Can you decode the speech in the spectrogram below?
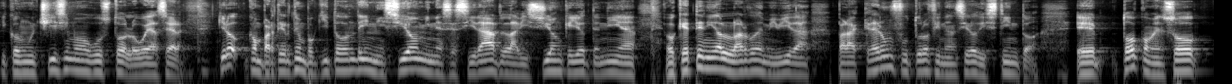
y con muchísimo gusto lo voy a hacer. Quiero compartirte un poquito dónde inició mi necesidad, la visión que yo tenía o que he tenido a lo largo de mi vida para crear un futuro financiero distinto. Eh, comenzó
